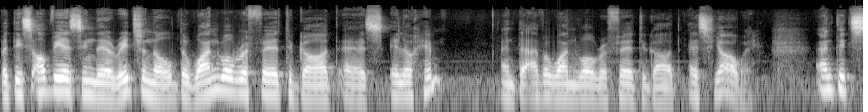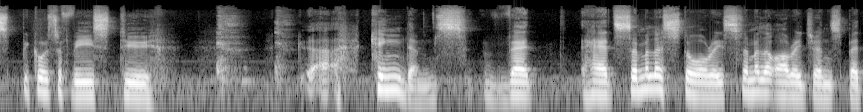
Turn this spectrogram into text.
but it's obvious in the original, the one will refer to God as Elohim, and the other one will refer to God as Yahweh. And it's because of these two uh, kingdoms that had similar stories, similar origins, but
